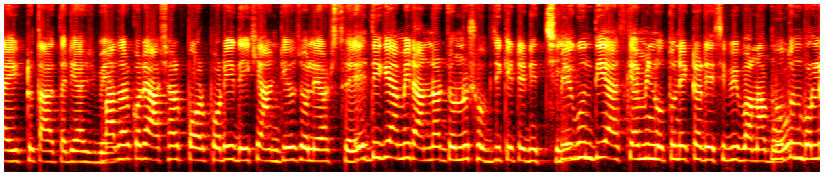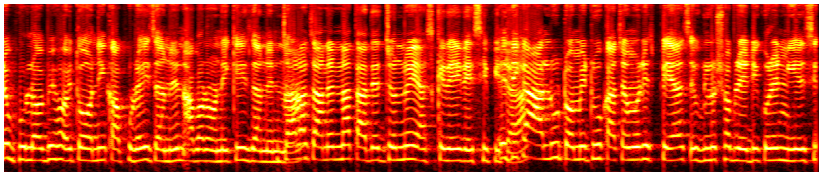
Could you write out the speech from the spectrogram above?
তাই একটু তাড়াতাড়ি আসবে। বাজার করে আসার পর পরেই দেখি আন্টিও চলে আসছে। এদিকে আমি রান্নার জন্য সবজি কেটে নিচ্ছি। বেগুন দিয়ে আজকে আমি নতুন একটা রেসিপি বানাবো। নতুন বললে ভুল হবে হয়তো অনেক আপুরাই জানেন আবার অনেকেই জানেন না। যারা জানেন না তাদের জন্যই আজকের এই রেসিপি এদিকে আলু টমেটো কাঁচামরিচ পেঁয়াজ এগুলো সব রেডি করে নিয়েছি।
